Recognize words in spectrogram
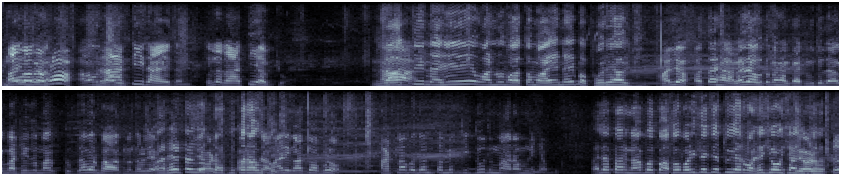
મારી વાત રાતી થાય છે એટલે રાતે આવજો. રાતી નહીં વાનું વાતો માય નહીં બપોરે આવજે. હાલ્યો અત્યારે હાલ જ આવું તો મને હંગાત. તો દાલ બાટી તો મારે જબર ભાવ હતો. લે. અરે તો ટોપું કરાવું મારી વાતો સાંભળો. આટલા બધાને તમે કીધું જ મારા નહીં આપું એટલે તાર ના બોલ પાછો વળી જજે તું યાર વણે છો ચાલ તો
